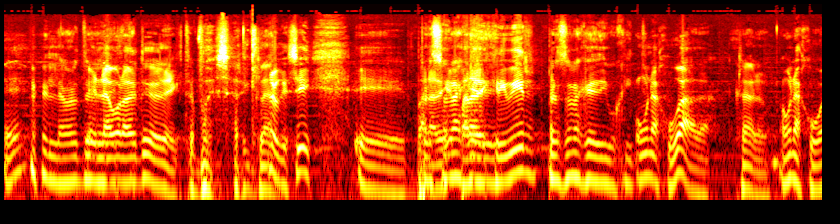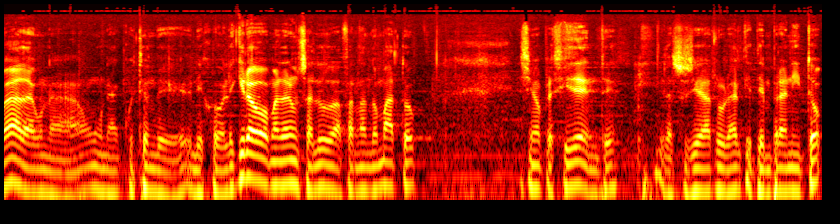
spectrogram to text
¿eh? El laboratorio El de Dexter, puede ser, claro, Claro. que sí. Eh, para, de- para de- describir Personaje de dibujito. una jugada. Claro. Una jugada, una, una cuestión de, de juego. Le quiero mandar un saludo a Fernando Mato, el señor presidente de la sociedad rural, que tempranito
